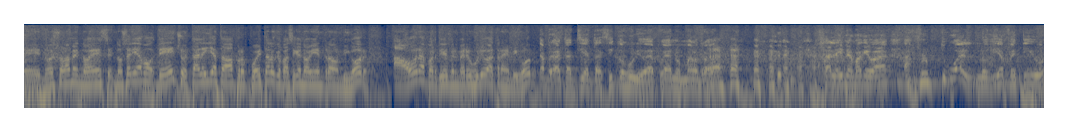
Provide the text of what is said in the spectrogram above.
Eh, no es solamente, no es, no seríamos, de hecho, esta ley ya estaba propuesta, lo que pasa es que no había entrado en vigor. Ahora, a partir del 1 de julio va a entrar en vigor. No, pero hasta, hasta el 5 de julio, después ya normal otra vez. Esa ley nada más que va a fluctuar los días festivos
